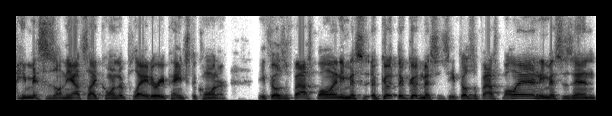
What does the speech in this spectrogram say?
he misses on the outside corner of the plate, or he paints the corner. He throws a fastball in, he misses a good the good misses. He throws a fastball in, he misses in.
